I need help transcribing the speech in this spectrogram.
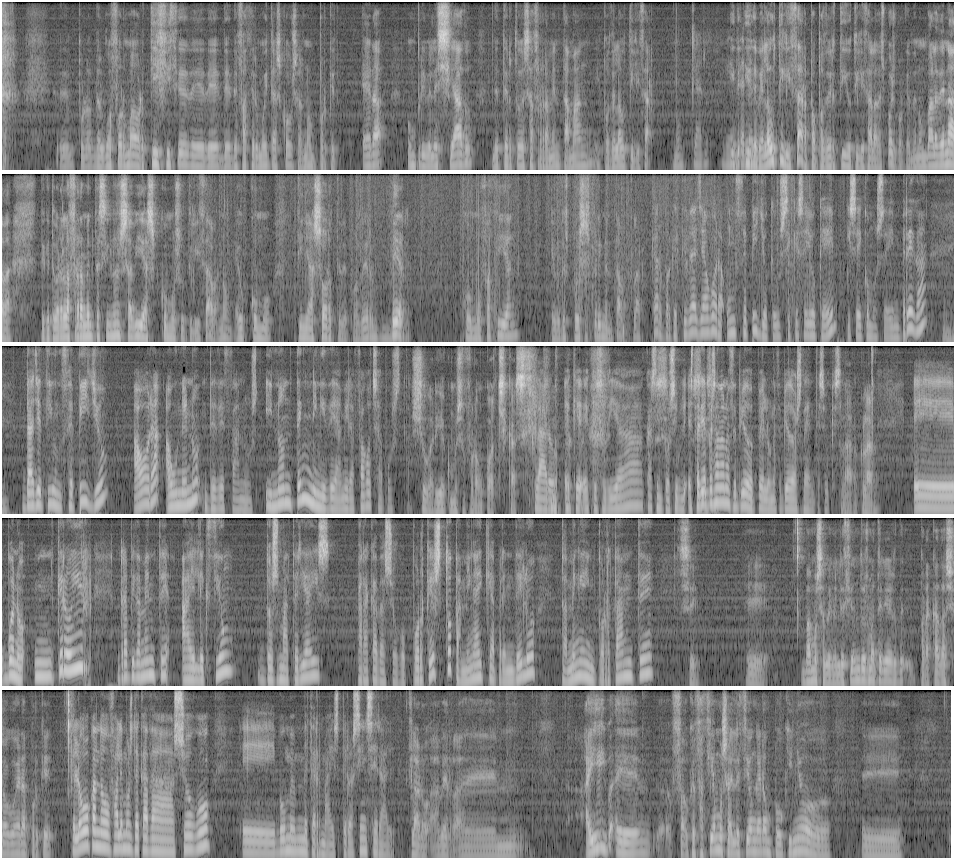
eh, por, de alguma forma artífice de, de, de, de facer moitas cousas, non? Porque era un privilexiado de ter toda esa ferramenta a man e podela utilizar. Non? Claro, e, de, e debela utilizar para poder ti utilizala despois, porque non vale de nada de que tuvera a ferramenta se si non sabías como se utilizaba, non? Eu como tiña a sorte de poder ver como facían eu despois experimentaba, claro. Claro, porque ti dalle agora un cepillo que eu sí que sei o que é e sei como se emprega, uh -huh. dalle ti un cepillo ahora a un neno de 10 anos e non ten nin idea, mira, fago chaposta. Xogaría como se fora un coche, casi. Claro, é que, é que sería casi imposible. Estaría sí, pensando sí. no cepillo do pelo, no cepillo dos dentes, eu que sei. Claro, claro. Eh, bueno, mm, quero ir rapidamente á elección dos materiais para cada xogo, porque isto tamén hai que aprendelo, tamén é importante. Sí. Eh, vamos a ver, a elección dos materiais de, para cada xogo era porque que logo cando falemos de cada xogo eh, voume meter máis, pero así en xeral. Claro, a ver, eh, aí eh, fa, o que facíamos a elección era un pouquiño eh,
